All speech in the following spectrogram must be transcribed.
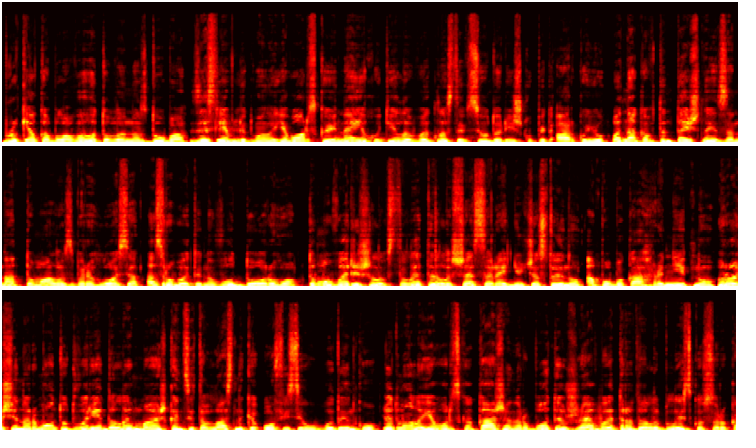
Бруківка була виготовлена з дуба. Зі слів Людмили Яворської, неї хотіли викласти всю доріжку під аркою. Однак автентичної занадто мало збереглося, а зробити нову дорого. Тому вирішили встелити лише середню частину, а по боках гранітну. Гроші на ремонт у дворі дали мешканці та власники офісів у будинку. Людмила Яворська каже, на роботи вже витратили близько 40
